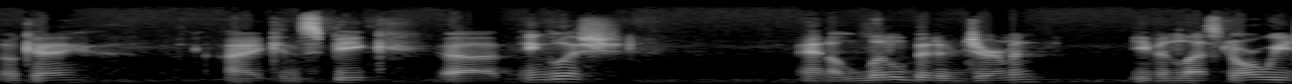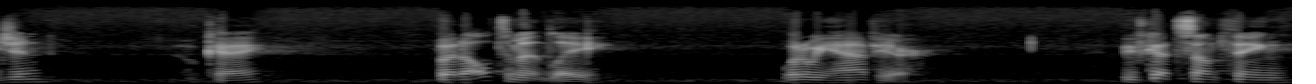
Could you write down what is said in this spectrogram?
Okay? I can speak uh, English and a little bit of German, even less Norwegian. Okay? But ultimately, what do we have here? We've got something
